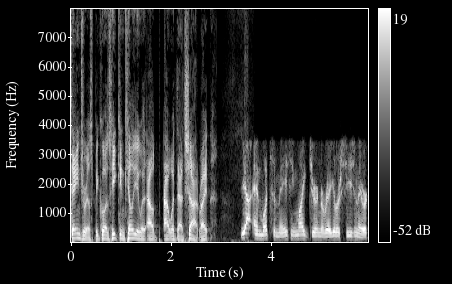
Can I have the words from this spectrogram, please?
dangerous because he can kill you out out with that shot, right? Yeah, and what's amazing, Mike, during the regular season, they were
